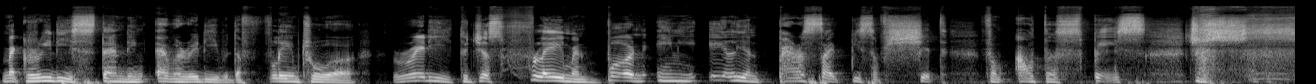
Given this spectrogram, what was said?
MacReady standing ever ready with the flamethrower, ready to just flame and burn any alien parasite piece of shit from outer space. Just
